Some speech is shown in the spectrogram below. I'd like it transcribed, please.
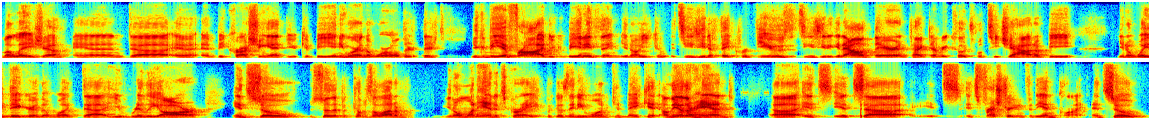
Malaysia and, uh, and, and be crushing it. You could be anywhere in the world. There, there's you could be a fraud. You could be anything. You know, you can. It's easy to fake reviews. It's easy to get out there. In fact, every coach will teach you how to be, you know, way bigger than what uh, you really are. And so so that becomes a lot of you know. On one hand, it's great because anyone can make it. On the other hand uh, it's it's uh, it's it's frustrating for the end client. And so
